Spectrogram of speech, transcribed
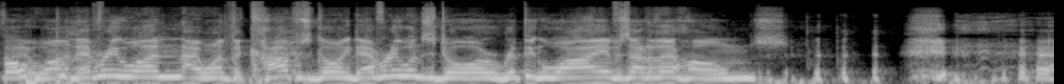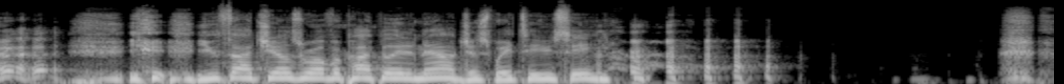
I want everyone. I want the cops going to everyone's door, ripping wives out of their homes. you, you thought jails were overpopulated now? Just wait till you see.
